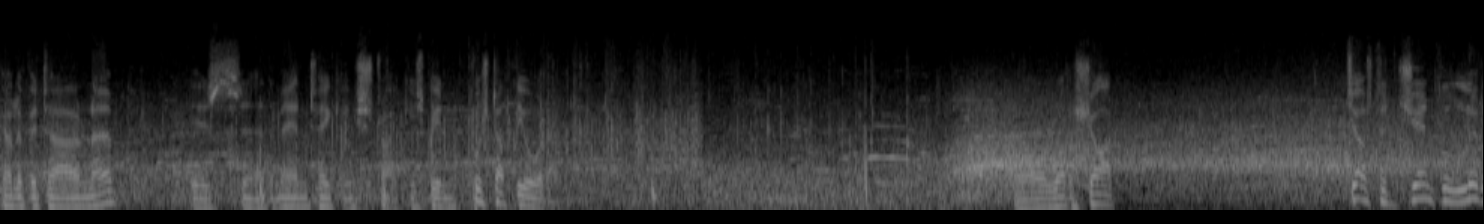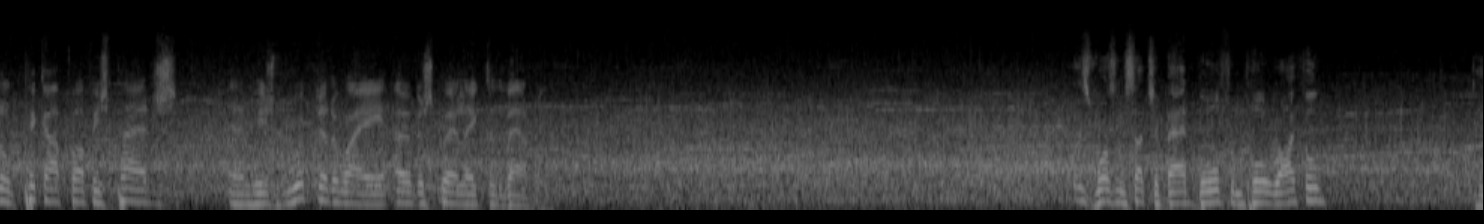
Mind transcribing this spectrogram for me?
Kaluwitharana is uh, the man taking strike. He's been pushed up the order. Oh, what a shot. Just a gentle little pick-up off his pads, and he's whipped it away over square leg to the boundary. This wasn't such a bad ball from Paul Reiffel. He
